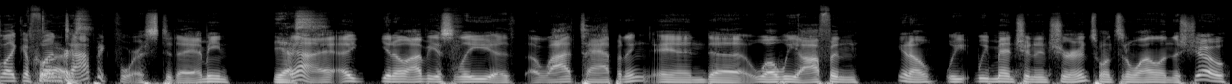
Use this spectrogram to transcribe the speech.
like a fun topic for us today. I mean, yes. yeah, I, I you know, obviously a, a lot's happening, and uh, well, we often, you know, we we mention insurance once in a while on the show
